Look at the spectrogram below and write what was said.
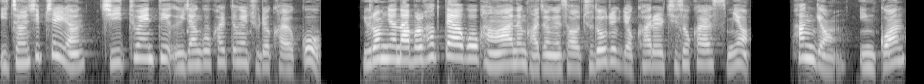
2017년 G20 의장국 활동에 주력하였고 유럽연합을 확대하고 강화하는 과정에서 주도적 역할을 지속하였으며 환경, 인권,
